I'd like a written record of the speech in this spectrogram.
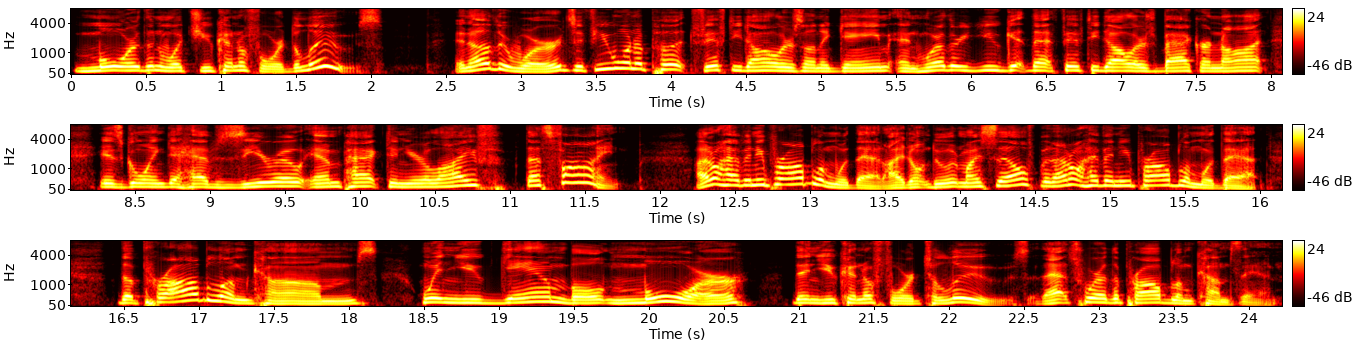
more than what you can afford to lose. In other words, if you want to put $50 on a game and whether you get that $50 back or not is going to have zero impact in your life, that's fine. I don't have any problem with that. I don't do it myself, but I don't have any problem with that. The problem comes when you gamble more than you can afford to lose. That's where the problem comes in.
